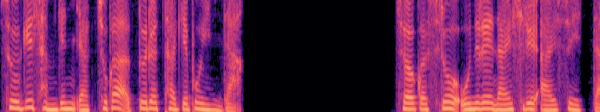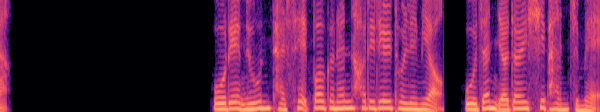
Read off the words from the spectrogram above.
속이 잠긴 약초가 또렷하게 보인다. 저것으로 오늘의 날씨를 알 수 있다. 오래 누운 탓에 뻐근한 허리를 돌리며 오전 8시 반쯤에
